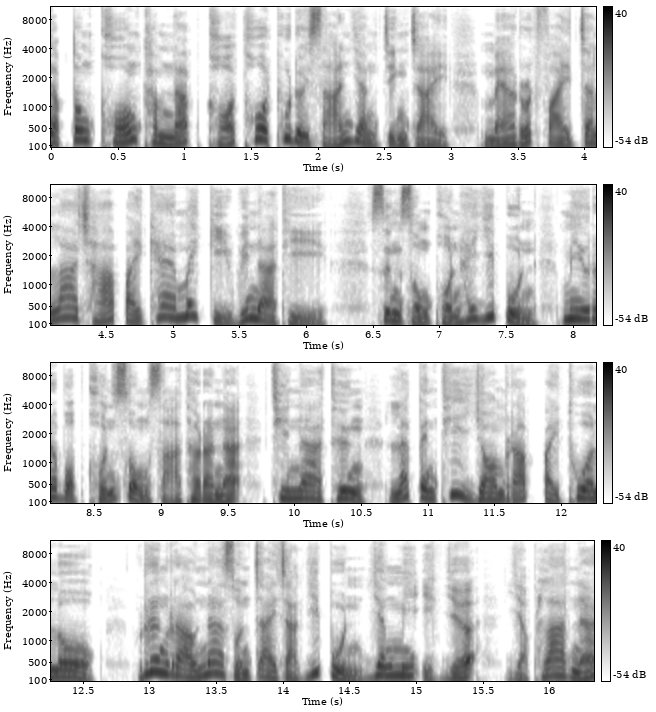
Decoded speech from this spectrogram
กับต้องโค้งคำนับขอโทษผู้โดยสารอย่างจริงใจ แม้รถไฟจะล่าช้าไปแค่ไม่กี่วินาที ซึ่งส่งผลให้ญี่ปุ่นมีระบบขนส่งสาธารณะที่น่าทึ่ง และเป็นที่ยอมรับไปทั่วโลก เรื่องราวน่าสนใจจากญี่ปุ่นยังมีอีกเยอะ อย่าพลาดนะ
